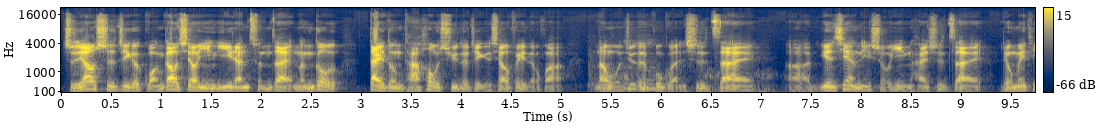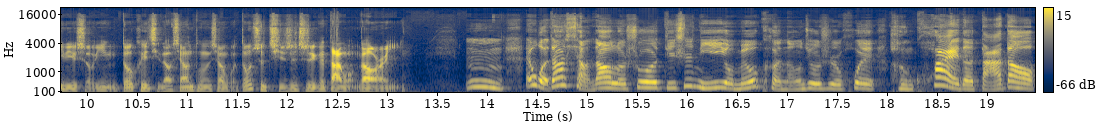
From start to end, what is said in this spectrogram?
只要是这个广告效应依然存在，能够带动它后续的这个消费的话，那我觉得不管是在啊院线里首映，还是在流媒体里首映，都可以起到相同的效果，都是其实是一个大广告而已。嗯，哎，我倒想到了，说迪士尼有没有可能就是会很快的达到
